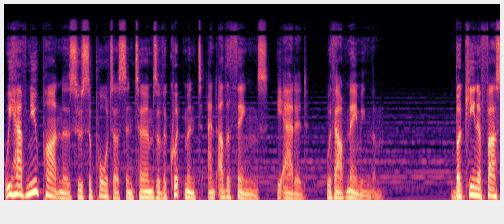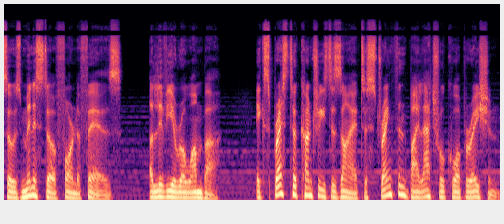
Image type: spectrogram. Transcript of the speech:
We have new partners who support us in terms of equipment and other things, he added, without naming them. Burkina Faso's Minister of Foreign Affairs, Olivia Rouamba, expressed her country's desire to strengthen bilateral cooperation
